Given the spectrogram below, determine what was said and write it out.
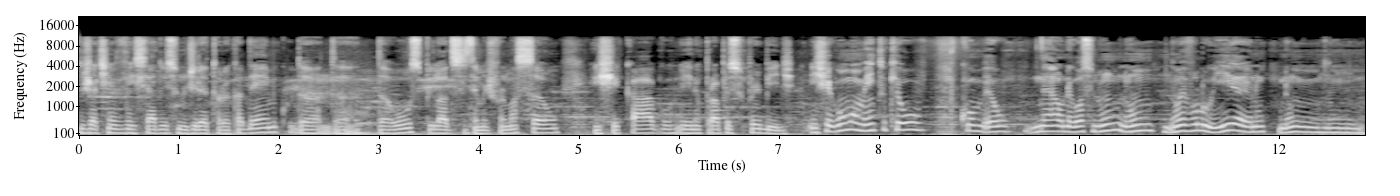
já tinha vivenciado isso no diretório acadêmico da, da, da USP, lá do sistema de formação, em Chicago e no próprio Superbid. E chegou um momento que eu, eu né, o negócio não, não, não evoluía, eu não, não, não,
